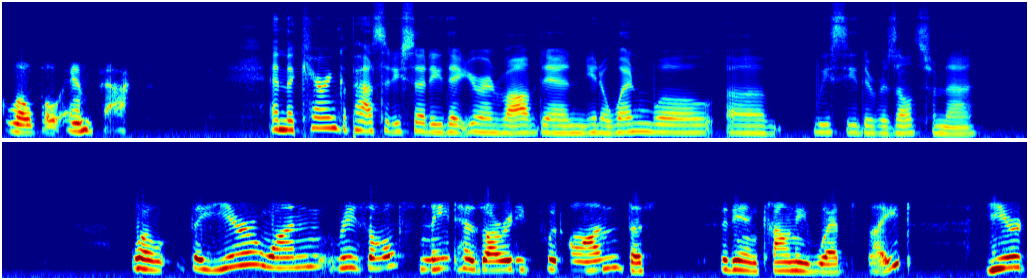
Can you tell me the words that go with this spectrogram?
global impact. And the carrying capacity study that you're involved in, you know, when will uh, we see the results from that? Well, the year one results, Nate has already put on the city and county website. Year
